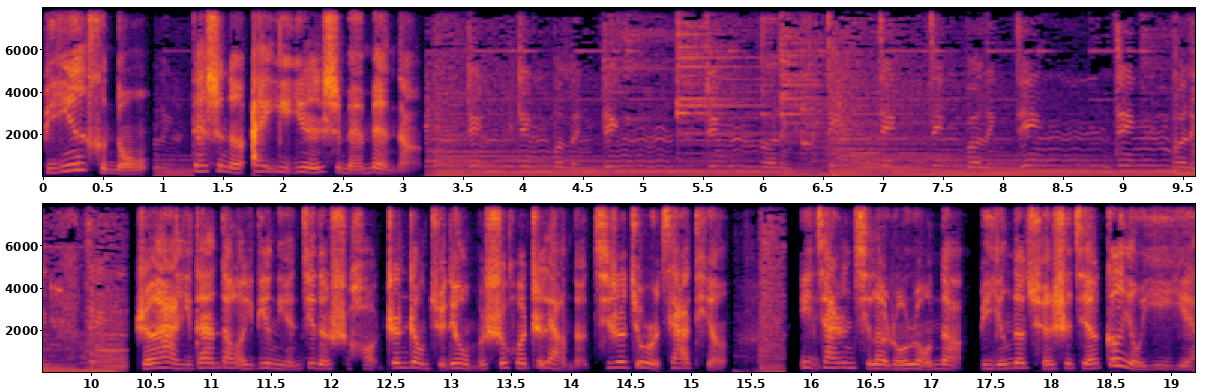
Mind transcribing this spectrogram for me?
鼻音很浓，但是呢，爱意依然是满满的。人啊，一旦到了一定年纪的时候，真正决定我们生活质量的，其实就是家庭。一家人其乐融融的，比赢得全世界更有意义。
